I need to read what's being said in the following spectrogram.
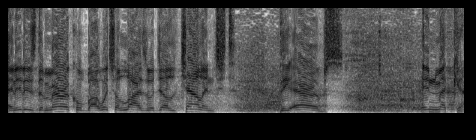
And it is the miracle by which Allah challenged the Arabs in Mecca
